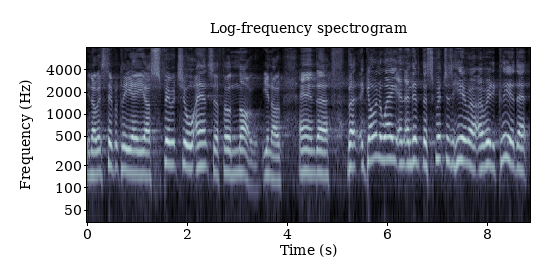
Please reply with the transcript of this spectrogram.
You know, it's typically a, a spiritual answer for no, you know. And, uh, but going away, and, and the scriptures here are, are really clear that,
